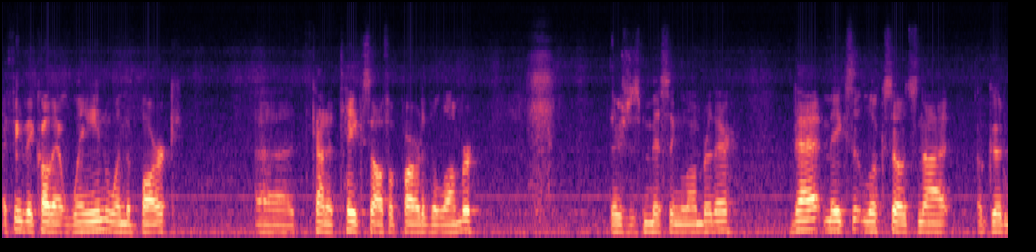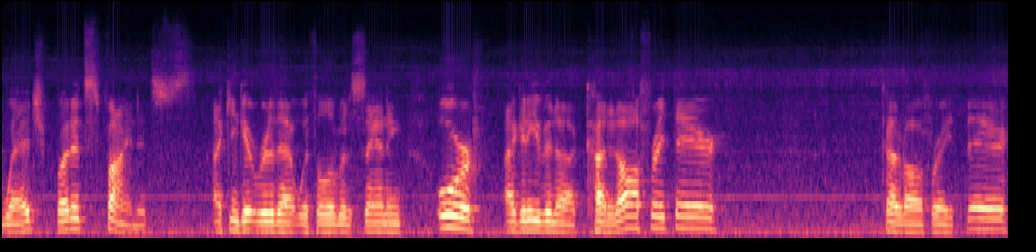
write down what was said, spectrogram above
I think they call that wane when the bark uh, kind of takes off a part of the lumber. There's just missing lumber there. That makes it look so it's not a good wedge, but it's fine. It's I can get rid of that with a little bit of sanding, or I can even uh, cut it off right there. Cut it off right there.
